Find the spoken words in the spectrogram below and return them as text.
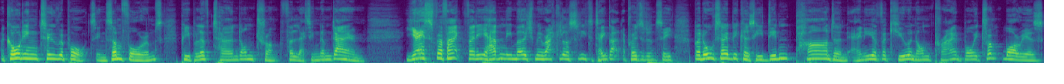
According to reports in some forums, people have turned on Trump for letting them down. Yes, the fact that he hadn't emerged miraculously to take back the presidency, but also because he didn't pardon any of the QAnon Proud Boy Trump warriors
